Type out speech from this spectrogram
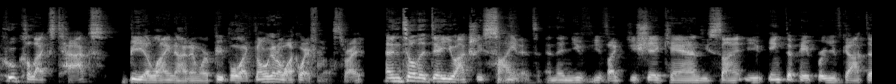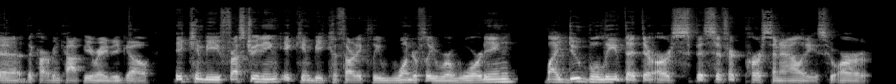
who collects tax be a line item where people are like, no, we're going to walk away from this, right? Until the day you actually sign it. And then you've, you've like, you shake hands, you sign, you ink the paper, you've got the, the carbon copy ready to go. It can be frustrating. It can be cathartically wonderfully rewarding. But I do believe that there are specific personalities who are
